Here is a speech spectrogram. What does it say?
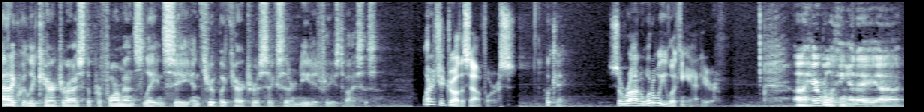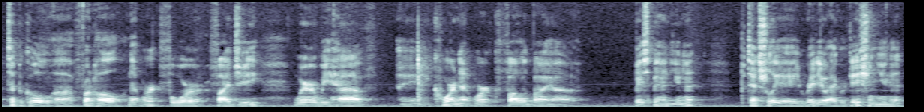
adequately characterize the performance, latency, and throughput characteristics that are needed for these devices. Why don't you draw this out for us? Okay. So, Ron, what are we looking at here? Uh, here we're looking at a uh, typical uh, front haul network for 5G where we have a core network followed by a baseband unit, potentially a radio aggregation unit,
